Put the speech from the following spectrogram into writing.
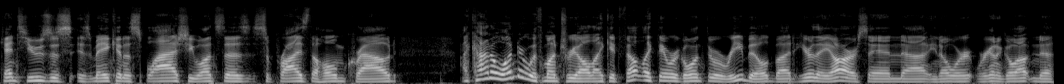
Kent Hughes is, is making a splash. He wants to surprise the home crowd. I kind of wonder with Montreal, like it felt like they were going through a rebuild, but here they are saying, uh, you know, we're we're going to go out and uh,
